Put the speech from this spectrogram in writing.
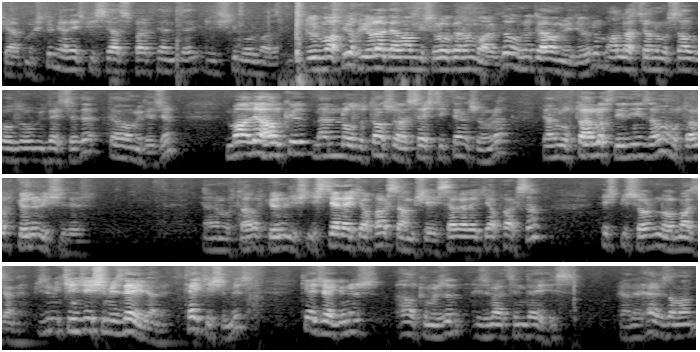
şey yapmıştım. Yani hiçbir siyasi partiyle de ilişkim olmadı. Durmak yok, yola devam bir sloganım vardı. Onu devam ediyorum. Allah canımı sağ olduğu müddetçe de devam edeceğim. Mahalle halkı memnun olduktan sonra, seçtikten sonra yani muhtarlık dediğin zaman muhtarlık gönül işidir. Yani muhtarlık gönül işi. İsteyerek yaparsan bir şeyi, severek yaparsan hiçbir sorun olmaz yani. Bizim ikinci işimiz değil yani. Tek işimiz gece gündüz halkımızın hizmetindeyiz. Yani her zaman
